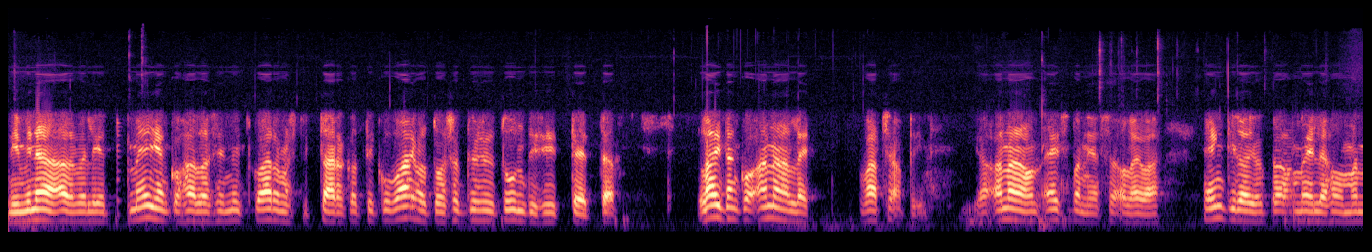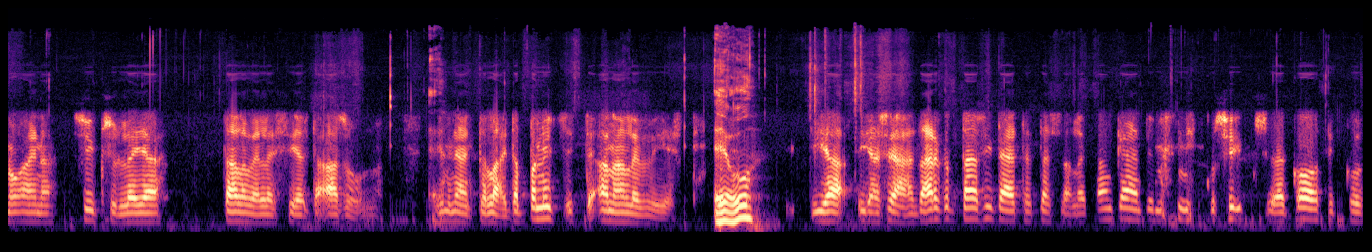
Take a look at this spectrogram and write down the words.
Niin minä arvelin, että meidän kohdalla se nyt varmasti tarkoitti, kun vaimo tuossa kysyi tunti sitten, että laitanko Analle WhatsAppin. Ja Ana on Espanjassa oleva henkilö, joka on meille hommannut aina syksyllä ja talvelle sieltä asunnon. Ja minä, että laitapa nyt sitten Analle viesti. Joo. Ja, ja sehän tarkoittaa sitä, että tässä aletaan kääntymään niin kuin syksyä kohti, kun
